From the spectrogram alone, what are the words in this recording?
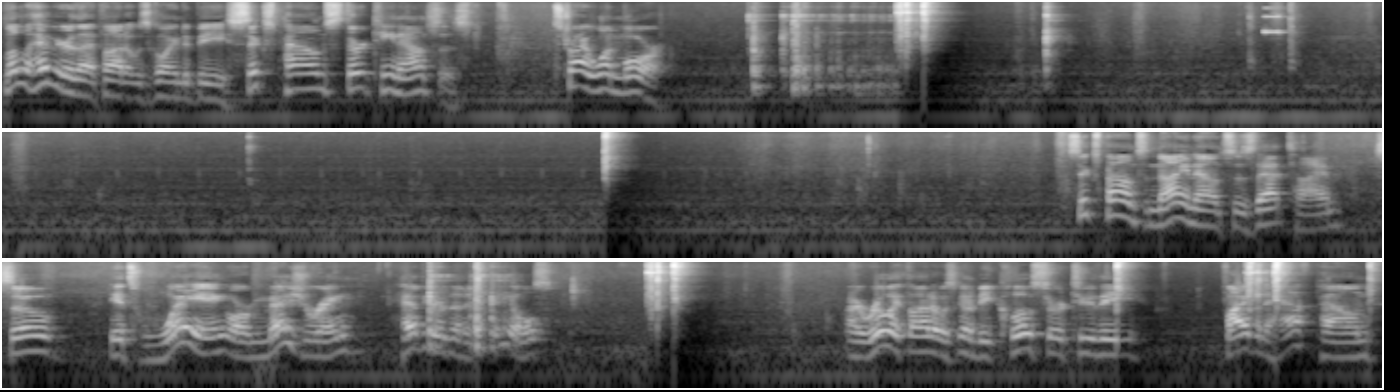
A little heavier than I thought it was going to be. 6 pounds, 13 ounces. Let's try one more. Six pounds nine ounces that time. So it's weighing or measuring heavier than it feels. I really thought it was going to be closer to the five and a half pound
